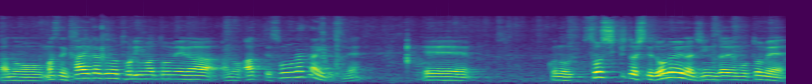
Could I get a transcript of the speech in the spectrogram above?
あのまさに改革の取りまとめがあのあって、その中にですね、えー、この組織としてどのような人材を求め、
